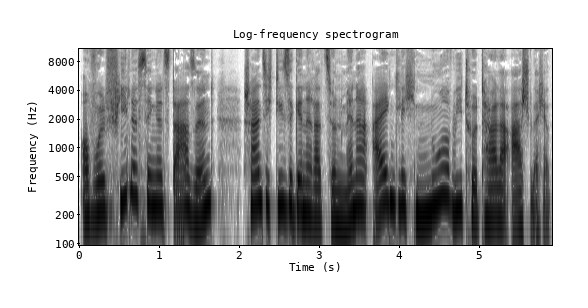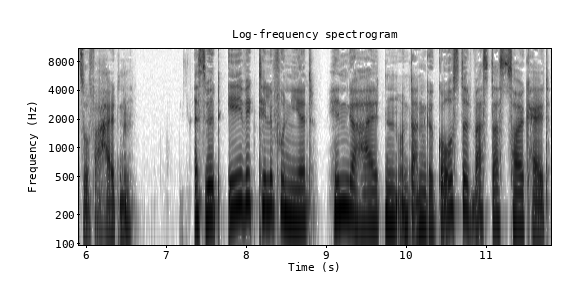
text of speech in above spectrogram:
obwohl viele Singles da sind, scheint sich diese Generation Männer eigentlich nur wie totale Arschlöcher zu verhalten. Es wird ewig telefoniert, hingehalten und dann geghostet, was das Zeug hält.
